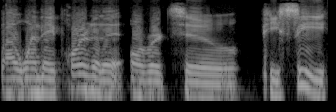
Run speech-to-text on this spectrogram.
But when they ported it over to PC,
